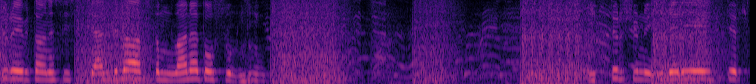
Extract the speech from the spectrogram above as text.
şuraya bir tane sis. Kendime attım lanet olsun. İttir şunu ileriye ittir.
